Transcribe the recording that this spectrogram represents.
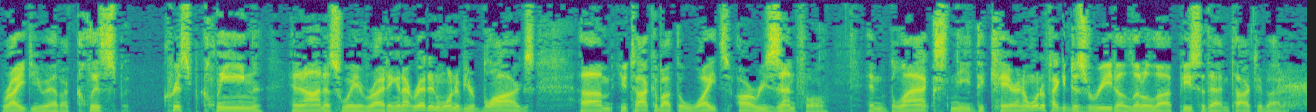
write. You have a crisp, crisp, clean, and an honest way of writing. And I read in one of your blogs, um, you talk about the whites are resentful and blacks need to care. And I wonder if I could just read a little uh, piece of that and talk to you about it.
